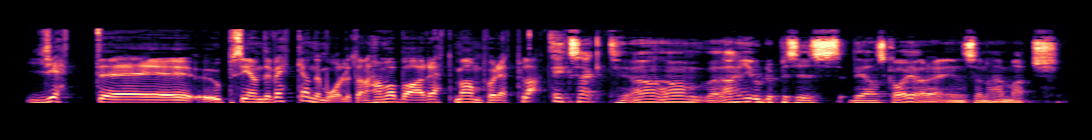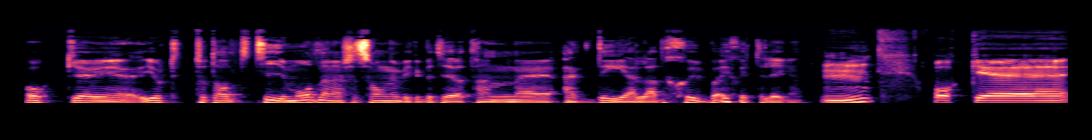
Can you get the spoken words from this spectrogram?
jätteuppseendeväckande mål, utan han var bara rätt man på rätt plats. Exakt. Han, han, gjorde precis det han ska göra i en sån här match. Och eh, gjort totalt tio mål den här säsongen, vilket betyder att han eh, är delad sjua i skytteligan. Mm. Och eh,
